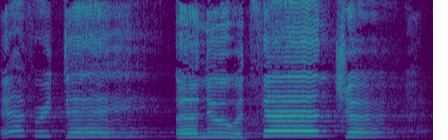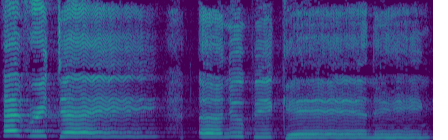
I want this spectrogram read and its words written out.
Every day a new adventure, every day a new beginning.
